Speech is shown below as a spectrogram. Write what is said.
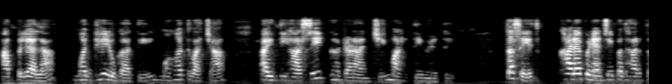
आपल्याला मध्ययुगातील महत्त्वाच्या ऐतिहासिक घटनांची माहिती मिळते. तसेच खाण्यापिण्याचे पदार्थ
